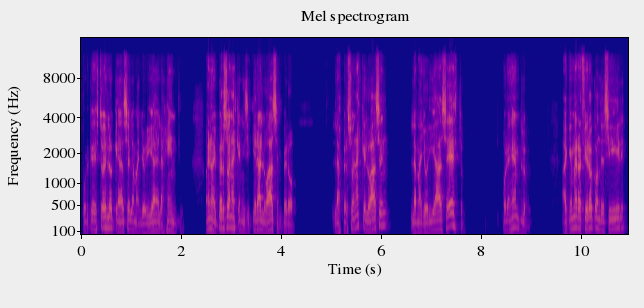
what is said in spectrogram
porque esto es lo que hace la mayoría de la gente. Bueno, hay personas que ni siquiera lo hacen, pero las personas que lo hacen, la mayoría hace esto. Por ejemplo, ¿a qué me refiero con decir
